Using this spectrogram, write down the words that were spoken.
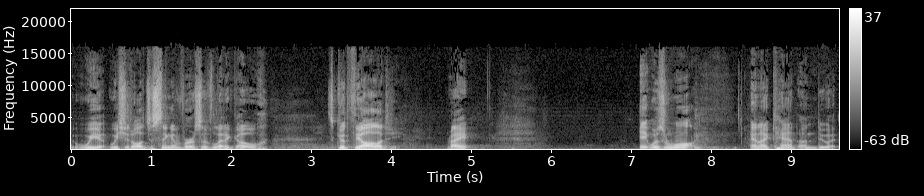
We, we should all just sing a verse of Let It Go. It's good theology, right? It was wrong, and I can't undo it.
